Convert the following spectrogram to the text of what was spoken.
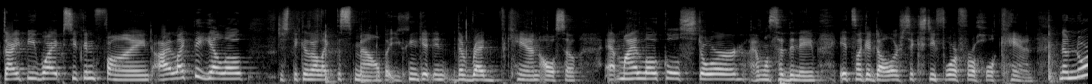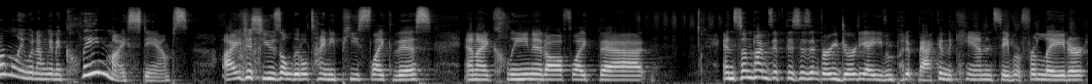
diaper wipes you can find. I like the yellow just because I like the smell, but you can get in the red can also. At my local store, I almost said the name, it's like $1.64 for a whole can. Now normally when I'm gonna clean my stamps, I just use a little tiny piece like this and I clean it off like that. And sometimes if this isn't very dirty, I even put it back in the can and save it for later.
